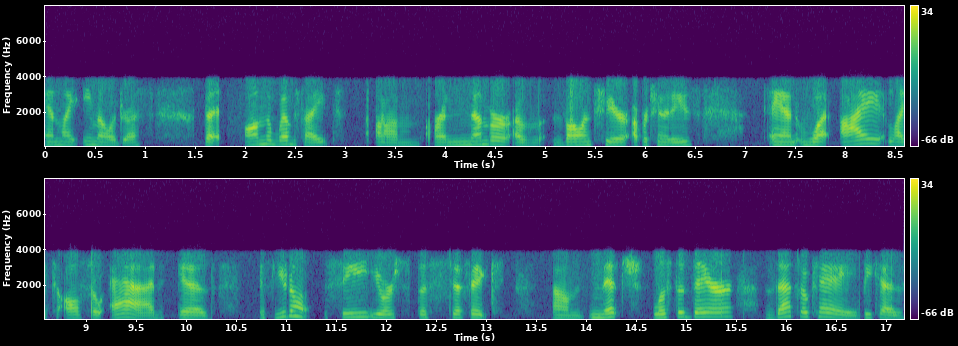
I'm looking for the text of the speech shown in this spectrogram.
and my email address. But on the website um, are a number of volunteer opportunities. And what I like to also add is if you don't see your specific um, niche listed there, that's okay because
